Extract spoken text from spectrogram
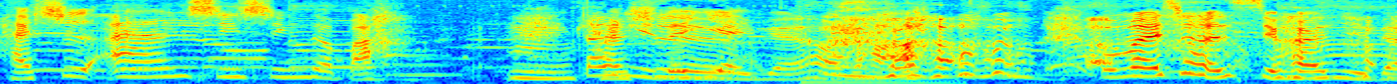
还是安安心心的吧。嗯，当你的演员好不好？我们还是很喜欢你的。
